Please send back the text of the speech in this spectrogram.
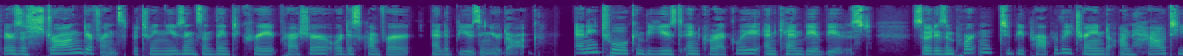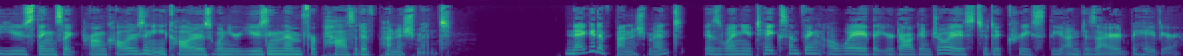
There's a strong difference between using something to create pressure or discomfort and abusing your dog. Any tool can be used incorrectly and can be abused, so it is important to be properly trained on how to use things like prong collars and e-collars when you're using them for positive punishment. Negative punishment is when you take something away that your dog enjoys to decrease the undesired behavior.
